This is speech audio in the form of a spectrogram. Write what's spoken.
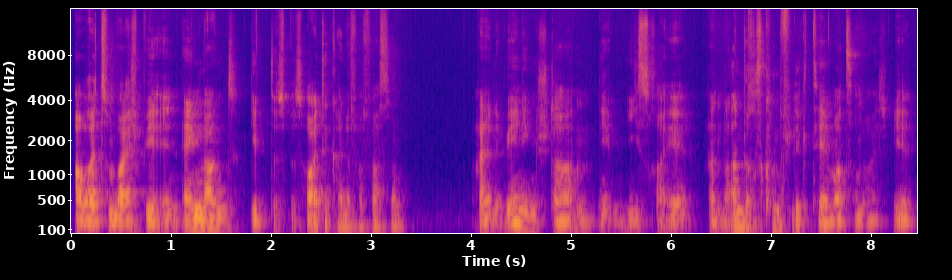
Aber zum Beispiel in England gibt es bis heute keine Verfassung. Einer der wenigen Staaten, neben Israel, ein anderes Konfliktthema zum Beispiel.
